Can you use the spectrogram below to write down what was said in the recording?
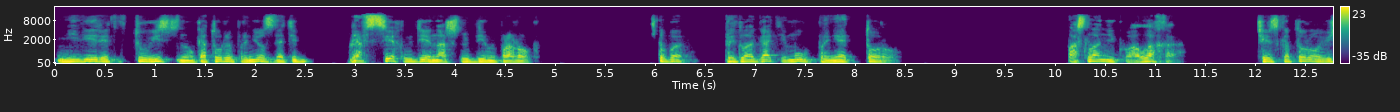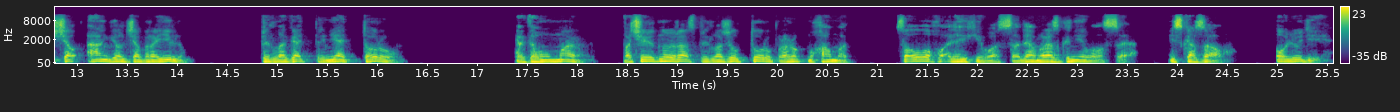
не верить в ту истину, которую принес для, тебя, для всех людей наш любимый пророк, чтобы предлагать ему принять Тору. Посланнику Аллаха, через которого вещал ангел Джабраилю, предлагать принять Тору, когда Умар в очередной раз предложил Тору пророк Мухаммад, саллаху алейхи вассалям, разгневался и сказал, «О люди,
